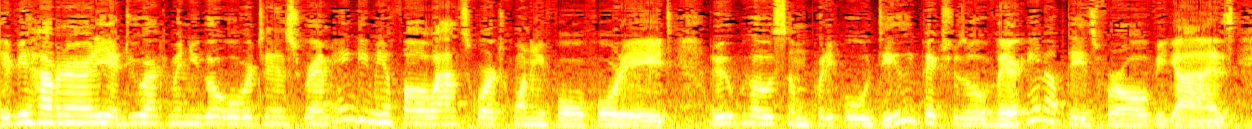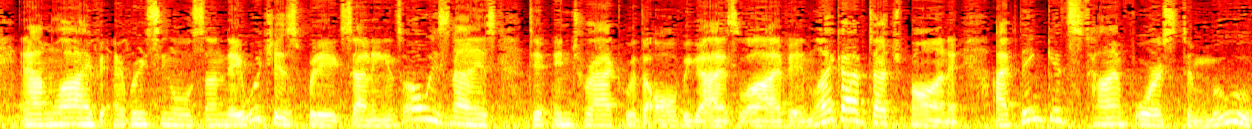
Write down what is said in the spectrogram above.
If you haven't already, I do recommend you go over to Instagram and give me a follow at square2448. I do post some pretty cool daily pictures over there and updates for all of you guys. And I'm live every single Sunday, which is pretty exciting. It's always nice to interact with all of you guys live. And like I've touched upon, I think it's time for us to move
